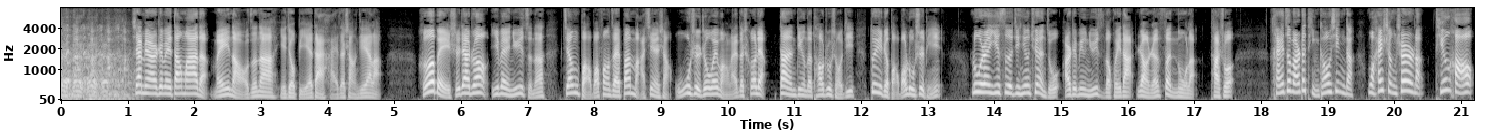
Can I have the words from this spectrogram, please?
下面这位当妈的没脑子呢，也就别带孩子上街了。河北石家庄一位女子呢，将宝宝放在斑马线上，无视周围往来的车辆，淡定地掏出手机对着宝宝录视频。路人疑似进行劝阻，而这名女子的回答让人愤怒了。她说：“孩子玩的挺高兴的，我还省事儿了，挺好。”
